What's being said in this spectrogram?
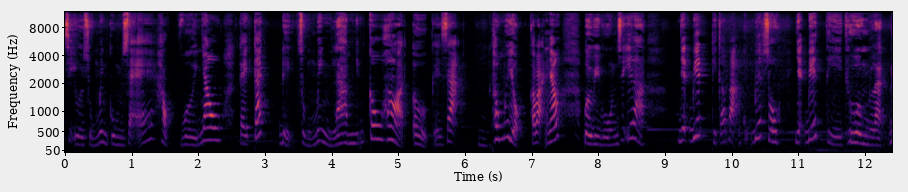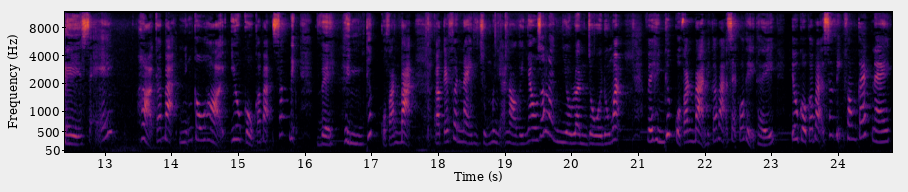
chị với chúng mình cùng sẽ học với nhau cái cách để chúng mình làm những câu hỏi ở cái dạng thông hiểu các bạn nhé bởi vì vốn dĩ là nhận biết thì các bạn cũng biết rồi, nhận biết thì thường là đề sẽ hỏi các bạn những câu hỏi, yêu cầu các bạn xác định về hình thức của văn bản. Và cái phần này thì chúng mình đã nói với nhau rất là nhiều lần rồi, đúng không ạ? Về hình thức của văn bản thì các bạn sẽ có thể thấy, yêu cầu các bạn xác định phong cách này,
